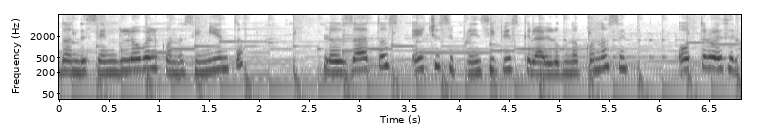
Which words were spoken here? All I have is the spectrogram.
donde se engloba el conocimiento, los datos, hechos y principios que el alumno conoce. Otro es el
